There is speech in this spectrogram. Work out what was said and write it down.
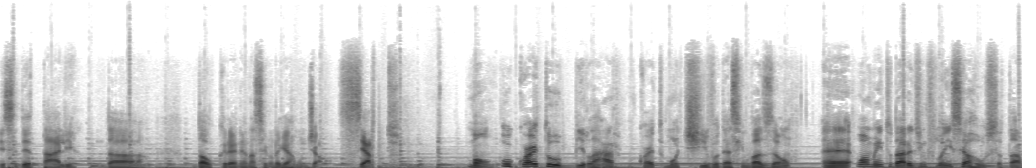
esse detalhe da, da Ucrânia na Segunda Guerra Mundial, certo? Bom, o quarto pilar, o quarto motivo dessa invasão é o aumento da área de influência russa, tá?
